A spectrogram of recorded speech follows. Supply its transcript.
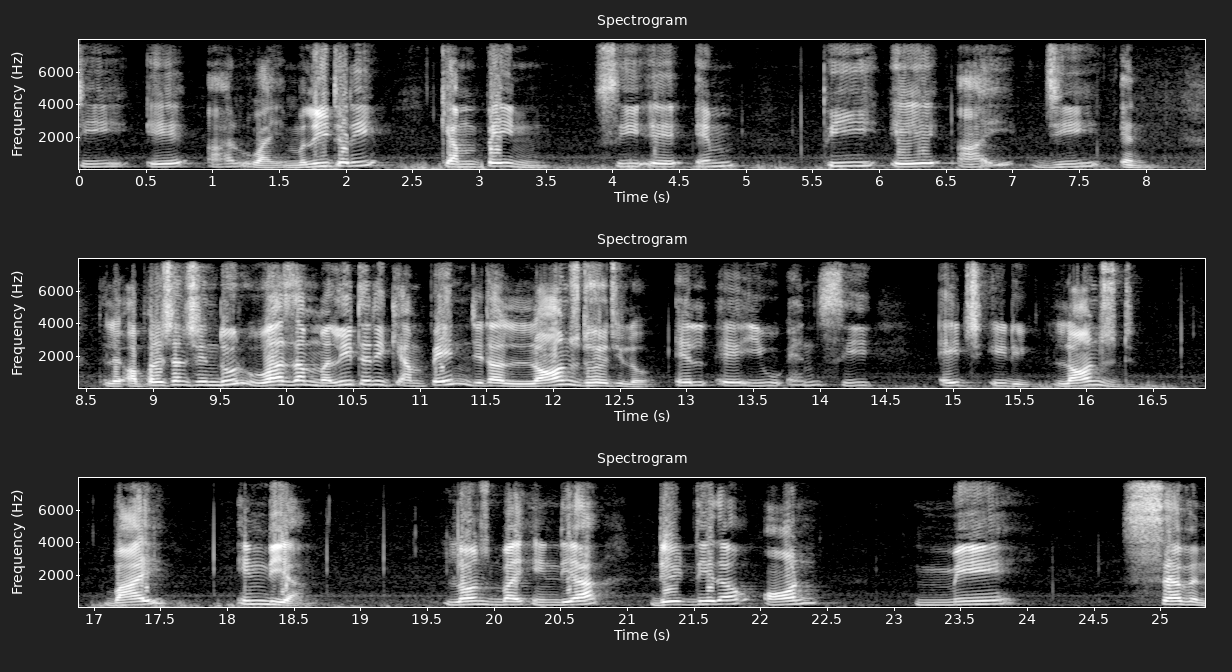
T A R Y military campaign C A M P A I G N তাহলে operation Sindoor was a military campaign যেটা লঞ্চড হয়েছিল, L A U N C H E D launched by India launched by India date দিয়ে দাও on May seven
